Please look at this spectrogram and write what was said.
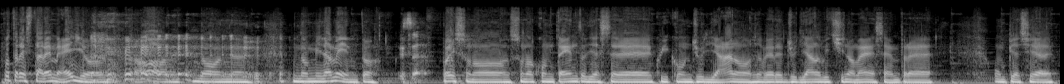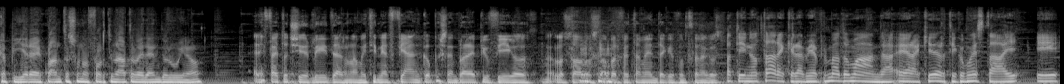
Potrei stare meglio, però non, non mi lamento. Poi sono, sono contento di essere qui con Giuliano, avere Giuliano vicino a me è sempre un piacere capire quanto sono fortunato vedendo lui, no? È l'effetto cheerleader, una mettini a fianco per sembrare più figo, lo so, lo so perfettamente che funziona così. Fatti notare che la mia prima domanda era chiederti come stai e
